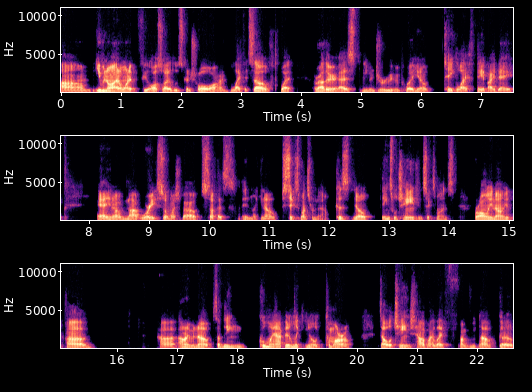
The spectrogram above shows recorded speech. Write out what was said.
Um, even though I don't want to feel also I lose control on life itself, but rather, as even Drew even put, you know, take life day by day and you know not worry so much about stuff that's in like you know six months from now because you know things will change in six months for all we know uh, uh, i don't even know. Something cool might happen like you know tomorrow. That will change how my life i'm uh, gonna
